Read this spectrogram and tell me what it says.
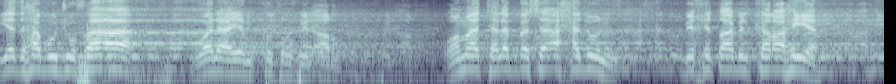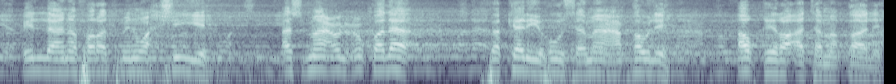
يذهب جفاء ولا يمكث في الأرض. وما تلبس أحد بخطاب الكراهية إلا نفرت من وحشيه أسماع العقلاء فكرهوا سماع قوله أو قراءة مقاله.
